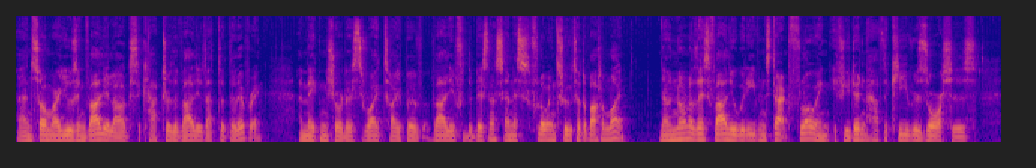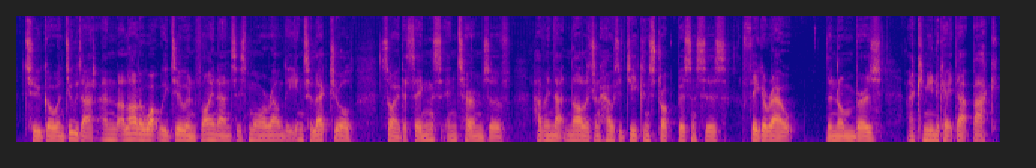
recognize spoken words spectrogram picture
and some are using value logs to capture the value that they're delivering and making sure that it's the right type of value for the business and it's flowing through to the bottom line. Now, none of this value would even start flowing if you didn't have the key resources to go and do that. And a lot of what we do in finance is more around the intellectual side of things in terms of having that knowledge on how to deconstruct businesses, figure out the numbers, and communicate that back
